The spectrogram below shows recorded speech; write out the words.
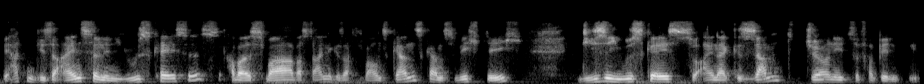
Wir hatten diese einzelnen Use Cases, aber es war, was Daniel gesagt hat, war uns ganz, ganz wichtig, diese Use Case zu einer Gesamt-Journey zu verbinden.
